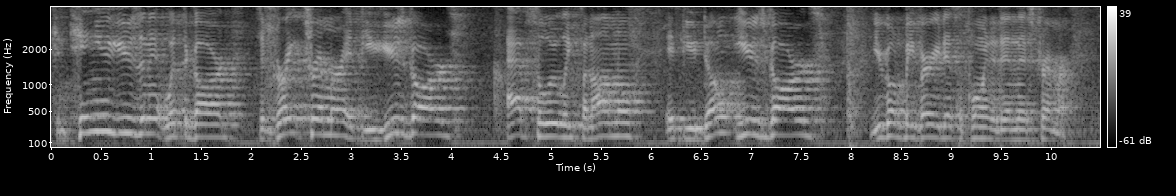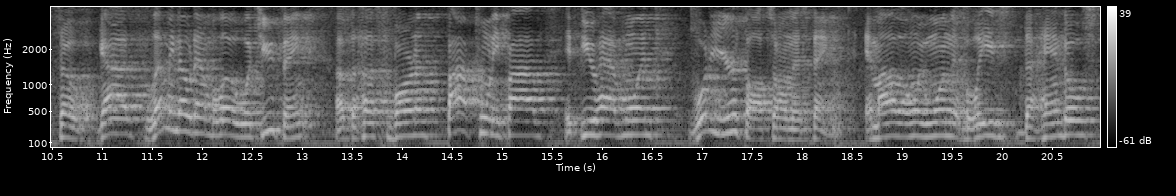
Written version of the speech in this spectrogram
continue using it with the guard. It's a great trimmer if you use guards absolutely phenomenal. If you don't use guards, you're gonna be very disappointed in this trimmer. So guys, let me know down below what you think of the Husqvarna 525. If you have one, what are your thoughts on this thing? Am I the only one that believes the handles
